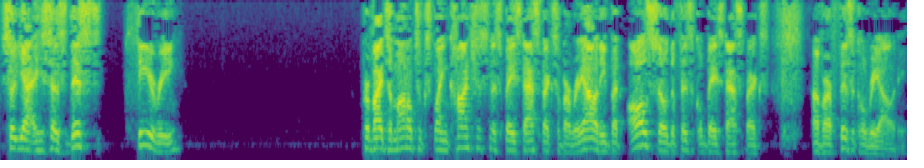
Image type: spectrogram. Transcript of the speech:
So yeah, he says this theory provides a model to explain consciousness-based aspects of our reality, but also the physical-based aspects of our physical reality.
